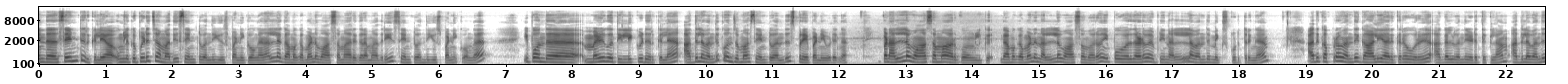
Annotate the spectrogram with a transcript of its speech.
இந்த சென்ட் இருக்கு இல்லையா? உங்களுக்கு பிடிச்ச மாதிரி சென்ட் வந்து யூஸ் பண்ணிக்கோங்க. நல்ல கமகமன்னு வாசமாக இருக்கிற மாதிரி சென்ட் வந்து யூஸ் பண்ணிக்கோங்க. இப்போ இந்த மெழுகுவத்தி லிக்விட் இருக்குல்ல அதில் வந்து கொஞ்சமாக சென்ட் வந்து ஸ்ப்ரே பண்ணி விடுங்க. இப்போ நல்ல வாசமாக இருக்கும் உங்களுக்கு. கமகமன்னு நல்ல வாசம் வரும். இப்போ ஒரு தடவை இப்படி நல்லா வந்து மிக்ஸ் கொடுத்துருங்க. அதுக்கப்புறம் வந்து காலியாக இருக்கிற ஒரு அகல் வந்து எடுத்துக்கலாம். அதில் வந்து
